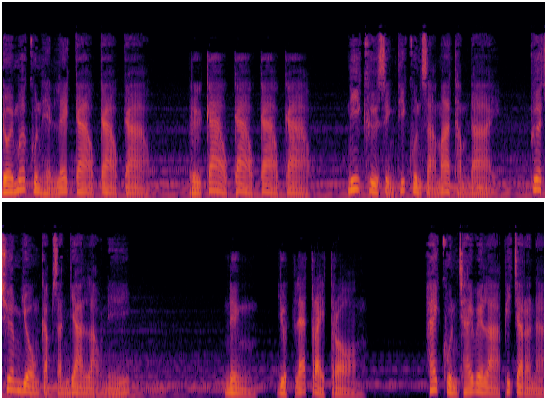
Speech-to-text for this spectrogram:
โดยเมื่อคุณเห็นเลข 999 หรือ 9999 นี่คือสิ่งที่คุณสามารถทำได้ เพื่อเชื่อมโยงกับสัญญาณเหล่านี้ 1. หยุดและไตร่ตรอง ให้คุณใช้เวลาพิจารณา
